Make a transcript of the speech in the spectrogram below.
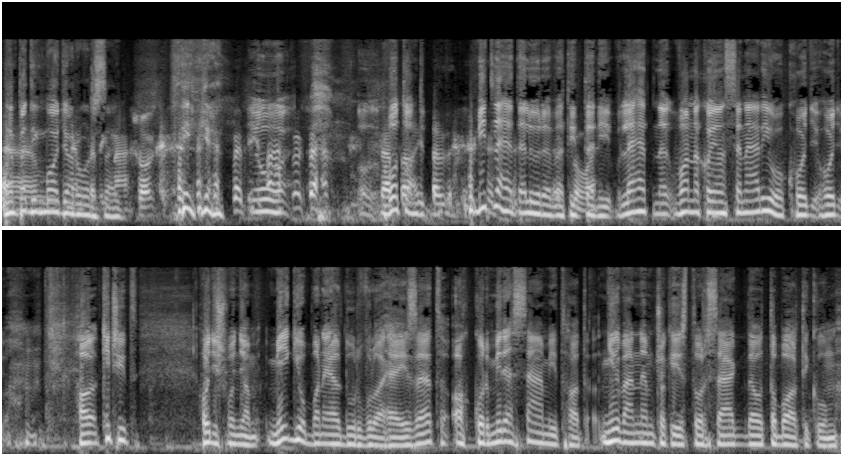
nem pedig Magyarország. Nem pedig mások. Igen. Jó, Boton, mit lehet előrevetíteni? Lehetne, vannak olyan szenáriók, hogy, hogy ha kicsit hogy is mondjam, még jobban eldurvul a helyzet, akkor mire számíthat? Nyilván nem csak Észtország, de ott a Baltikum.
